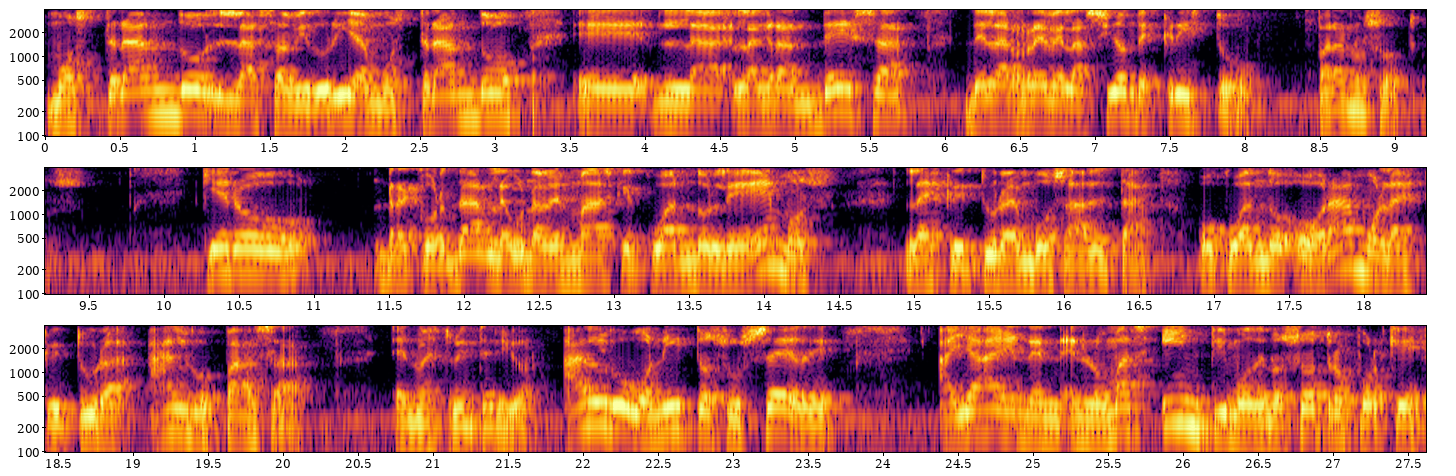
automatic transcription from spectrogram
mostrando la sabiduría, mostrando eh, la, la grandeza de la revelación de Cristo para nosotros. Quiero recordarle una vez más que cuando leemos la escritura en voz alta o cuando oramos la escritura, algo pasa en nuestro interior. Algo bonito sucede allá en, en, lo más íntimo de nosotros porque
